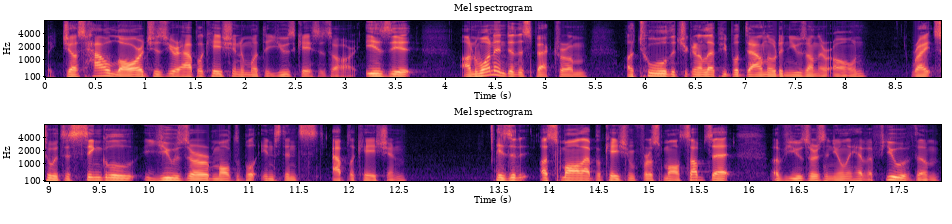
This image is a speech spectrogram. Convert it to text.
like just how large is your application and what the use cases are. Is it on one end of the spectrum a tool that you're going to let people download and use on their own, right? So it's a single user, multiple instance application. Is it a small application for a small subset of users and you only have a few of them?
